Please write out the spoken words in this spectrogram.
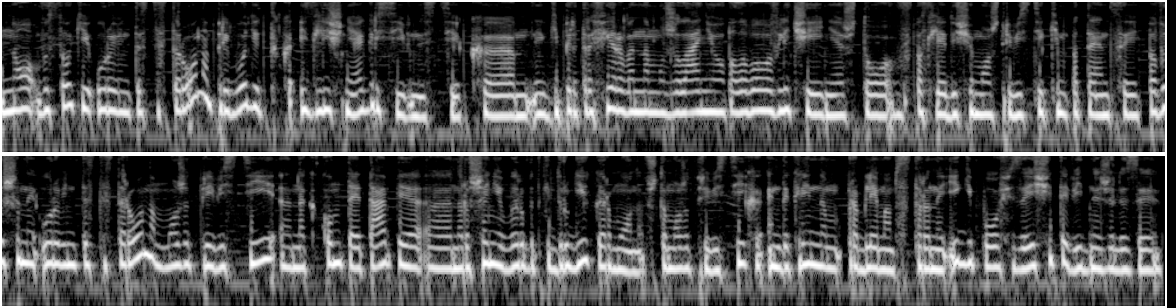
Но высокий уровень тестостерона приводит к излишней агрессивности, к гипертрофированному желанию полового влечения, что в последующем может привести к импотенции. Повышенный уровень тестостерона может привести э, на каком каком-то этапе э, нарушения выработки других гормонов, что может привести к эндокринным проблемам со стороны и гипофиза, и щитовидной железы.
